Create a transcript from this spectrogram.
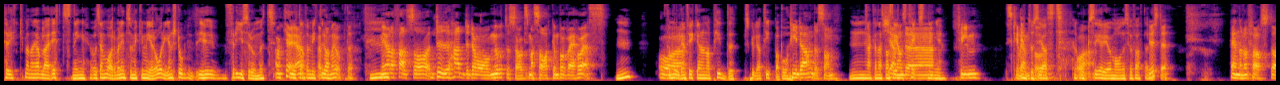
tryck med någon jävla etsning. Och sen var det väl inte så mycket mer. Orgeln stod i frysrummet Okej, utanför ja, mitt jag rum. ihop det. Men i alla fall så, du hade då Motorsågsmassakern på VHS. Mm. Och Förmodligen fick jag den av Pidde, skulle jag tippa på. Pidde Andersson, Mm, jag kan nästan se hans känd textning. filmskribent. Och- Entusiast och, och- seriemanusförfattare. Just det. En av de första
